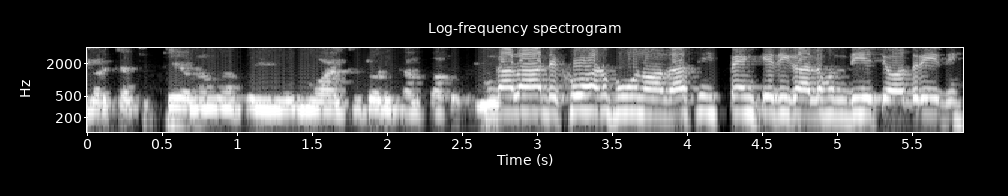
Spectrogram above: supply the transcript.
ਲੜਕਾ ਕਿੱਥੇ ਆ? ਉਹਨਾਂ ਨਾਲ ਕੋਈ ਮੋਬਾਈਲ ਤੇ ਤੁਹਾਡੀ ਗੱਲਬਾਤ ਹੋਈ? ਗੱਲ ਆ ਦੇਖੋ ਹੁਣ ਫੋਨ ਆਉਂਦਾ ਸੀ ਪੈਂਕੇ ਦੀ ਗੱਲ ਹੁੰਦੀ ਹੈ ਚੌਧਰੀ ਦੀ।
